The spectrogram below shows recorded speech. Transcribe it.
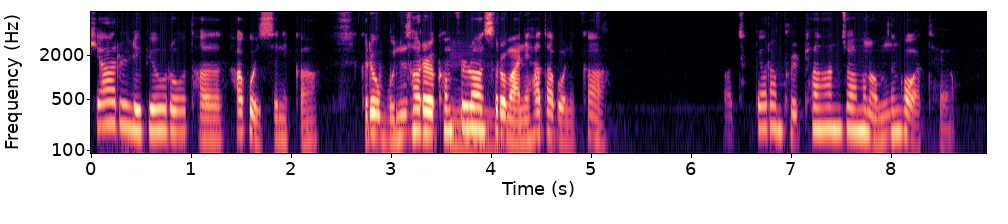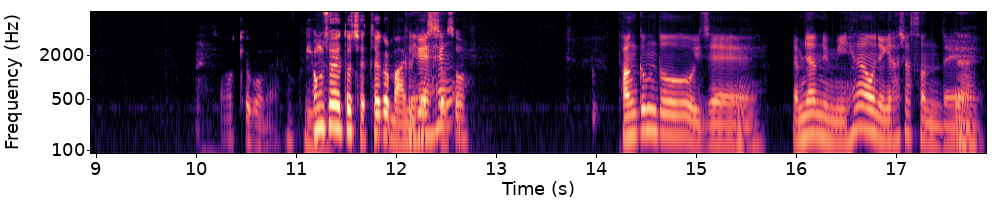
PR 리뷰로 다 하고 있으니까 그리고 문서를 컨플루언스로 많이 하다 보니까 어, 특별한 불편한 점은 없는 것 같아요. 생각해 보면. 평소에도 재택을 많이 했어서 방금도 이제 얌얌님이 행아웃 얘기를 하셨었는데 네.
